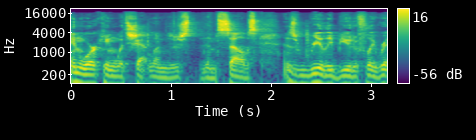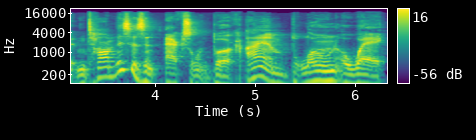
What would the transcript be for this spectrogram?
in working with Shetlanders themselves. It is really beautifully written. Tom, this is an excellent book. I am blown away.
